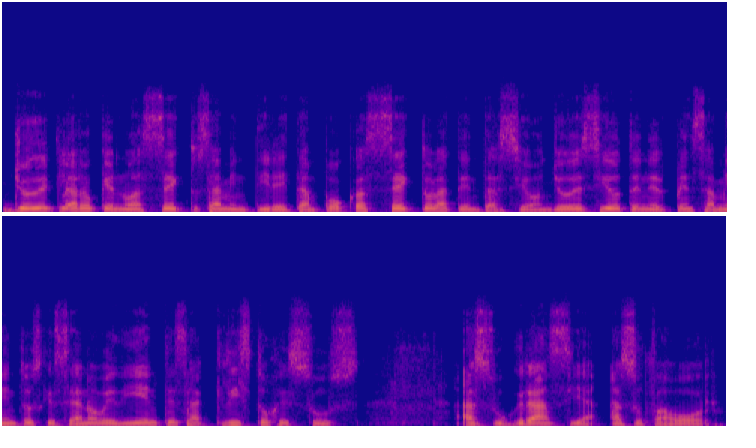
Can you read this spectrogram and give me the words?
Yo declaro que no acepto esa mentira y tampoco acepto la tentación. Yo decido tener pensamientos que sean obedientes a Cristo Jesús, a su gracia, a su favor,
